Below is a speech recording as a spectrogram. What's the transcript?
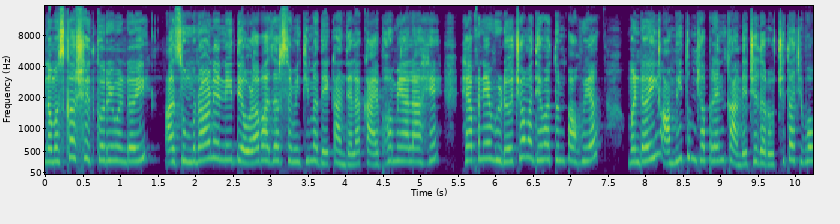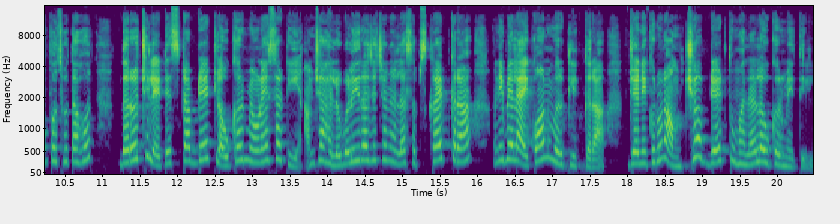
नमस्कार शेतकरी मंडळी. आज उमराण यांनी देवळा बाजार समितीमध्ये कांद्याला काय भाव मिळाला आहे हे आपण या व्हिडिओच्या माध्यमातून पाहूयात. मंडळी आम्ही तुमच्यापर्यंत कांद्याचे दररोजचे ताजी भाव पोचवत आहोत. दररोजची लेटेस्ट अपडेट लवकर मिळवण्यासाठी आमच्या हॅलो बळीराजा चॅनलला सबस्क्राईब करा आणि बेल आयकॉनवर क्लिक करा जेणेकरून आमचे अपडेट तुम्हाला लवकर मिळतील.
